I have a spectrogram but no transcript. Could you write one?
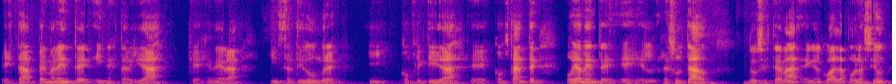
Esta permanente inestabilidad que genera incertidumbre y conflictividad eh, constante, obviamente es el resultado de un sistema en el cual la población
